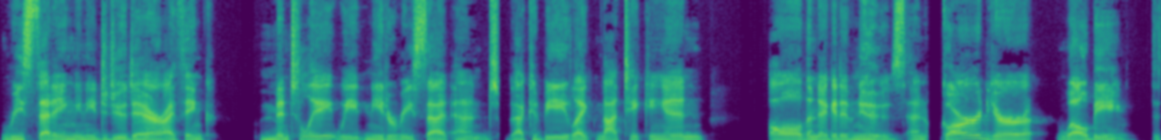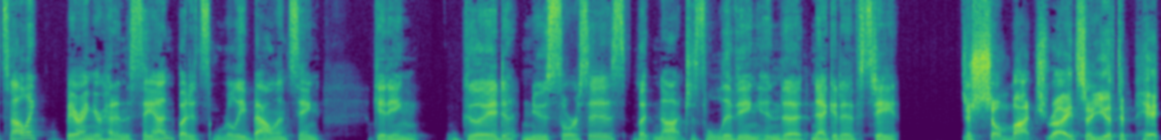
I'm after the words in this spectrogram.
resetting you need to do there? I think mentally we need a reset, and that could be like not taking in all the negative news and guard your well being. It's not like burying your head in the sand, but it's really balancing getting good news sources, but not just living in the negative state. There's so much, right? So you have to pick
